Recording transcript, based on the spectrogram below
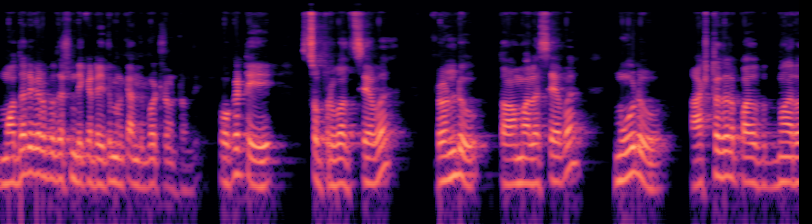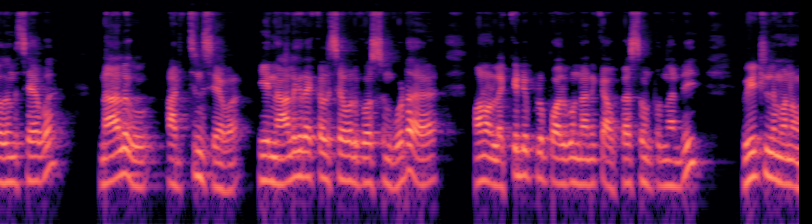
మొదటి గడప దర్శన టికెట్ అయితే మనకి అందుబాటులో ఉంటుంది. ఒకటి సుప్రభాత సేవ. రెండు తోమాల సేవ. మూడు అష్టదళ పద పద్మారాధన సేవ. నాలుగు అర్చన సేవ. ఈ నాలుగు రకాల సేవల కోసం కూడా మనం లక్కీ డిప్లో పాల్గొనడానికి అవకాశం ఉంటుందండి. వీటిని మనం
